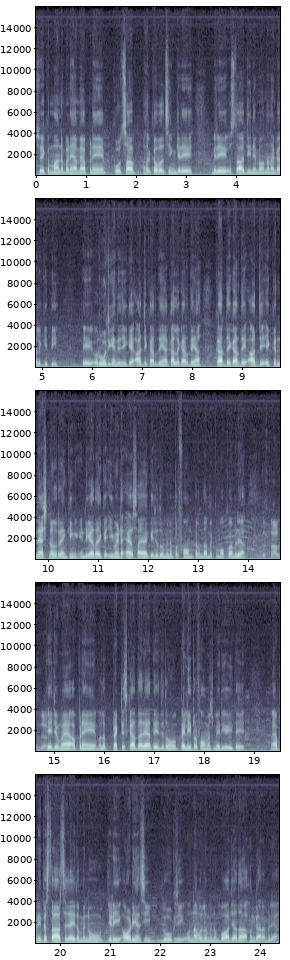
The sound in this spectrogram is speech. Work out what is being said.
ਸੋ ਇੱਕ ਮਨ ਬਣਿਆ ਮੈਂ ਆਪਣੇ ਕੋਚ ਸਾਹਿਬ ਹਰਕਵਲ ਸਿੰਘ, ਜਿਹੜੇ ਮੇਰੇ ਉਸਤਾਦ ਜੀ ਨੇ ਮੈਂ ਉਹਨਾਂ ਨਾਲ ਗੱਲ ਕੀਤੀ। ਤੇ ਰੋਜ਼ ਕਹਿੰਦੇ ਸੀ ਕਿ ਅੱਜ ਕਰਦੇ ਆ ਕੱਲ ਕਰਦੇ ਆ ਕਰਦੇ ਕਰਦੇ ਅੱਜ ਇੱਕ ਨੈਸ਼ਨਲ ਰੈਂਕਿੰਗ ਇੰਡੀਆ ਦਾ ਇੱਕ ਇਵੈਂਟ ਐਸਾ ਆਇਆ ਕਿ ਜਦੋਂ ਮੈਨੂੰ ਪਰਫਾਰਮ ਕਰਨ ਦਾ ਇੱਕ ਮੌਕਾ ਮਿਲਿਆ। ਦਸਤਾਰ ਸਜਾ ਤੇ ਜੋ ਮੈਂ ਆਪਣੇ ਮਤਲਬ ਪ੍ਰੈਕਟਿਸ ਕਰਦਾ ਰਿਹਾ ਤੇ ਜਦੋਂ ਪਹਿਲੀ ਪਰਫਾਰਮੈਂਸ ਮੇਰੀ ਹੋਈ ਤੇ ਮੈਂ ਆਪਣੀ ਦਸਤਾਰ ਸਜਾਈ ਤਾਂ ਮੈਨੂੰ ਜਿਹੜੀ ਆਡੀਅנס ਸੀ ਲੋਕ ਸੀ ਉਹਨਾਂ ਵੱਲੋਂ ਮੈਨੂੰ ਬਹੁਤ ਜ਼ਿਆਦਾ ਹੰਗਾਰਾ ਮਿਲਿਆ।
